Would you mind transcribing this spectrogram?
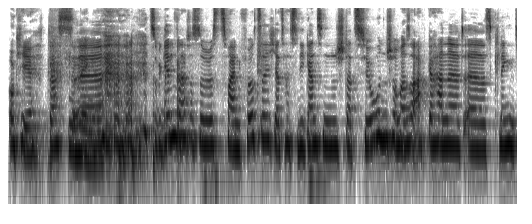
Okay, das äh, zu Beginn sagtest du, du bist 42, jetzt hast du die ganzen Stationen schon mal so abgehandelt. Äh, es klingt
